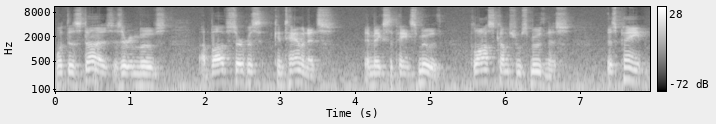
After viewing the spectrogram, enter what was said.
what this does is it removes above surface contaminants and makes the paint smooth. Gloss comes from smoothness. This paint,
